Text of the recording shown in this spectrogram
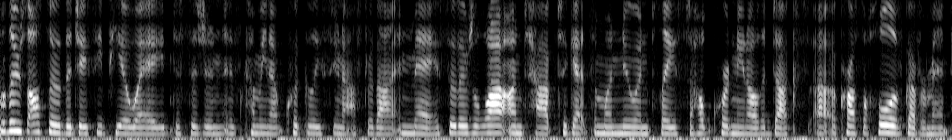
Well, there's also the JCPOA decision is coming up quickly soon after that in May. So there's a lot on tap to get someone new in place to help coordinate all the ducks uh, across the whole of government.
